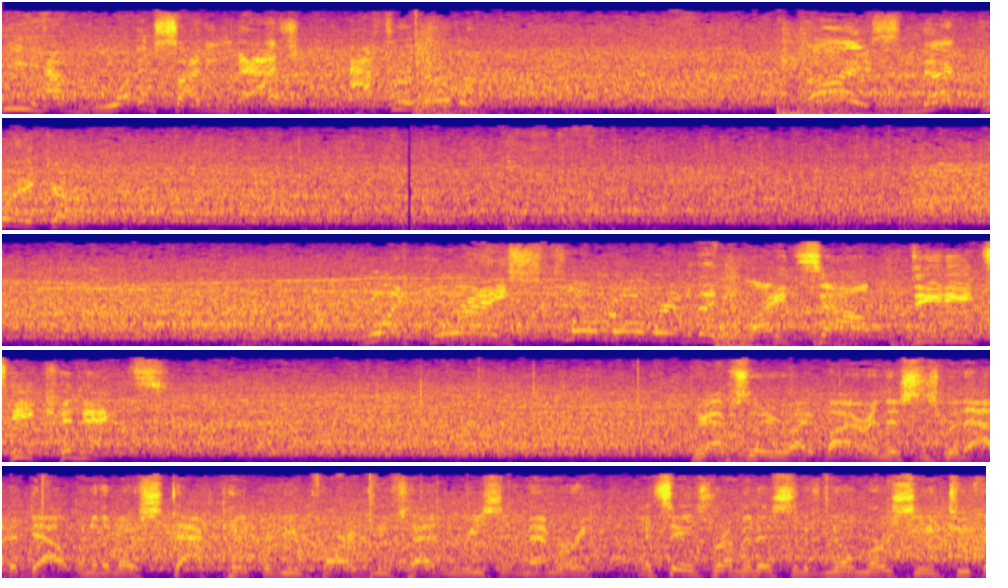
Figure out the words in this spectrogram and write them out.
we have one exciting match after another. Nice neck breaker. What grace! Float over into the lights out. DDT connects. You're absolutely right, Byron. This is without a doubt one of the most stacked pay-per-view cards we've had in recent memory. I'd say it's reminiscent of No Mercy in 2007,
